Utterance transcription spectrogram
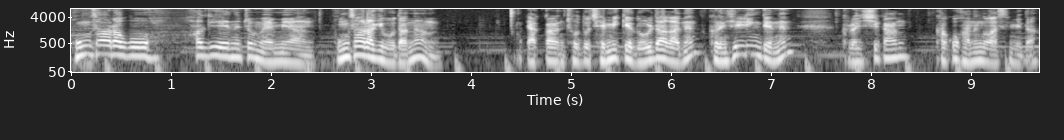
봉사라고 하기에는 좀 애매한 봉사라기보다는 약간 저도 재밌게 놀다 가는 그런 힐링되는 그런 시간 갖고 가는 것 같습니다.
